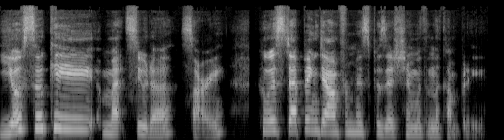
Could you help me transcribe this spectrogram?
Yosuke Matsuda, sorry, who is stepping down from his position within the company.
